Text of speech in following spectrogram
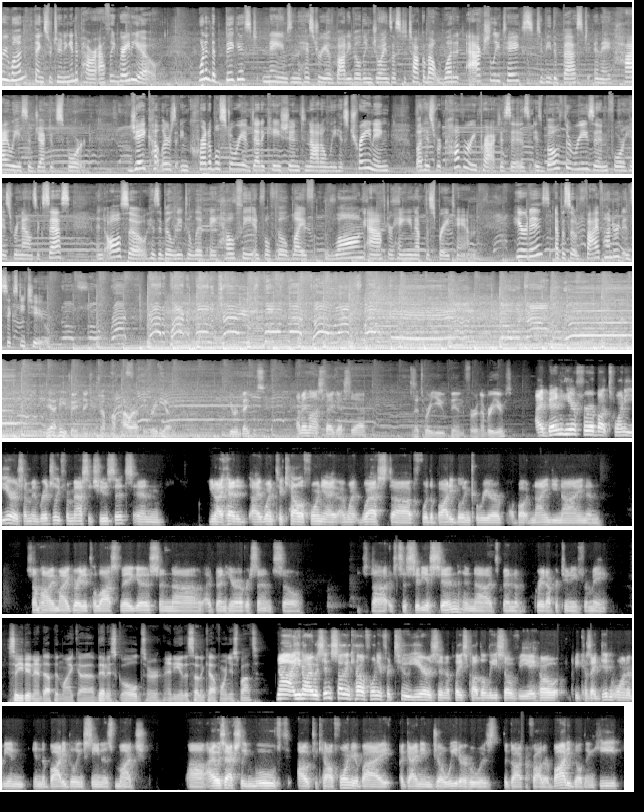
everyone. Thanks for tuning into Power Athlete Radio. One of the biggest names in the history of bodybuilding joins us to talk about what it actually takes to be the best in a highly subjective sport. Jay Cutler's incredible story of dedication to not only his training, but his recovery practices is both the reason for his renowned success and also his ability to live a healthy and fulfilled life long after hanging up the spray tan. Here it is, episode 562. Yeah, hey Jay, thanks for jumping on Power Athlete Radio. You're in Vegas? I'm in Las Vegas, yeah. That's where you've been for a number of years? I've been here for about 20 years. I'm originally from Massachusetts and you know, I headed I went to California. I, I went west uh, for the bodybuilding career about 99 and somehow I migrated to Las Vegas and uh, I've been here ever since. So it's uh, it's a city of sin and uh, it's been a great opportunity for me. So you didn't end up in like uh, Venice Golds or any of the Southern California spots? No, you know, I was in Southern California for two years in a place called Aliso Viejo because I didn't want to be in in the bodybuilding scene as much. Uh, I was actually moved out to California by a guy named Joe Weider, who was the godfather of bodybuilding. He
